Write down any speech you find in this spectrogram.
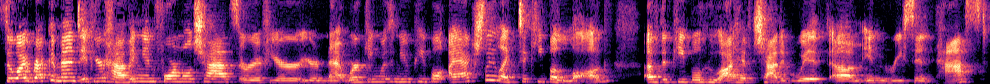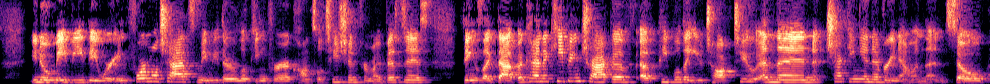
so I recommend if you're having informal chats or if you're you're networking with new people, I actually like to keep a log of the people who I have chatted with um, in recent past. You know, maybe they were informal chats, maybe they're looking for a consultation for my business, things like that. But kind of keeping track of of people that you talk to and then checking in every now and then. So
